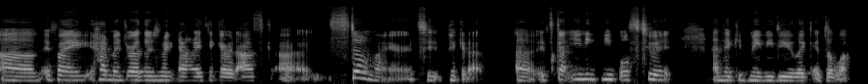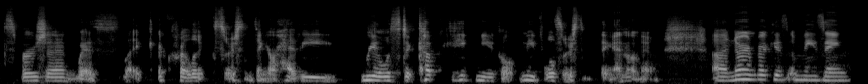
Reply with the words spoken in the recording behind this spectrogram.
um, if I had my druthers right now, I think I would ask uh, Stonemaier to pick it up. Uh, it's got unique meeples to it, and they could maybe do like a deluxe version with like acrylics or something, or heavy realistic cupcake meeples or something. I don't know. Uh, Nuremberg is amazing.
